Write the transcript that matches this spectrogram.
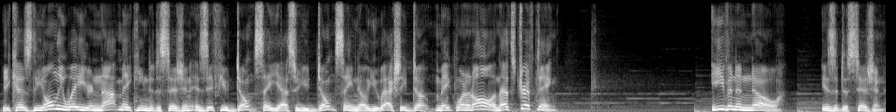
Because the only way you're not making the decision is if you don't say yes or you don't say no, you actually don't make one at all, and that's drifting. Even a no is a decision.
